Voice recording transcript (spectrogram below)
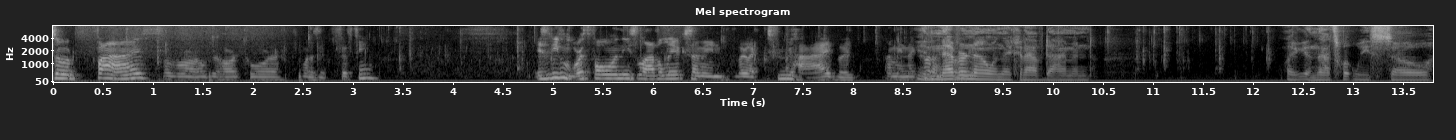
back. Episode 5 of our Ultra Hard Core. What is it, 15? Is it even worth following these lava lakes? I mean, they're like too high, but I mean, they You could never know when they could have diamond. Like, and that's what we so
